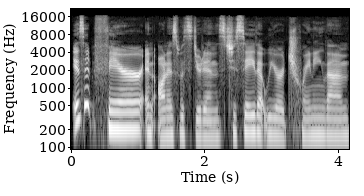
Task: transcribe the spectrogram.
Is it fair and honest with students to say that we are training them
